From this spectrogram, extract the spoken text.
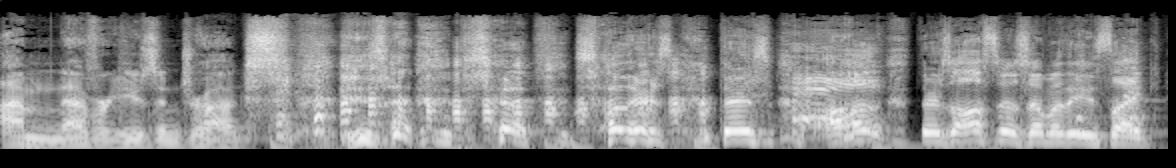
I'm never using drugs. so, so, there's there's hey. there's also some of these like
